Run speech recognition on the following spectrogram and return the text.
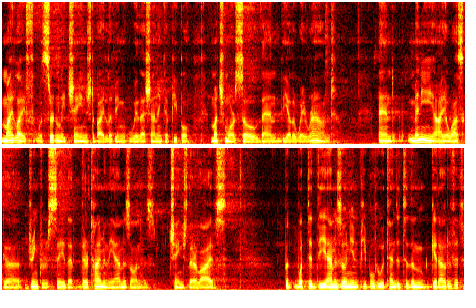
My life was certainly changed by living with Ashaninka people, much more so than the other way around. And many ayahuasca drinkers say that their time in the Amazon has changed their lives. But what did the Amazonian people who attended to them get out of it?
